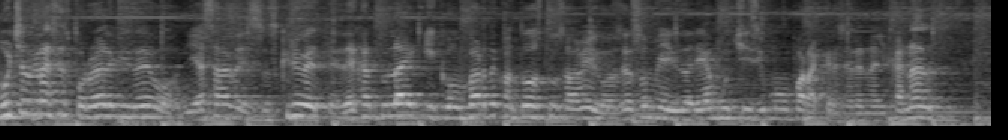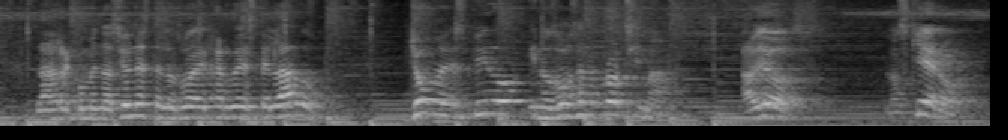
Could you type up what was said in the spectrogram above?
Muchas gracias por ver el video, ya sabes, suscríbete, deja tu like y comparte con todos tus amigos, eso me ayudaría muchísimo para crecer en el canal. Las recomendaciones te las voy a dejar de este lado. Yo me despido y nos vemos en la próxima. Adiós, los quiero.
